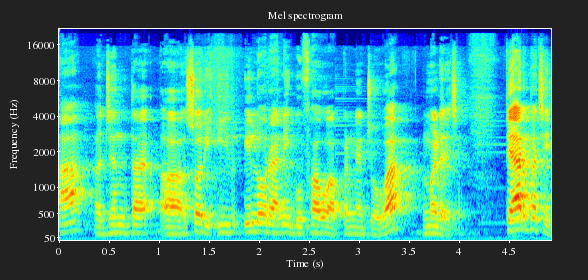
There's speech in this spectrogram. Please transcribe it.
આ અજંતા સોરી ઇલોરાની ગુફાઓ આપણને જોવા મળે છે. ત્યાર પછી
